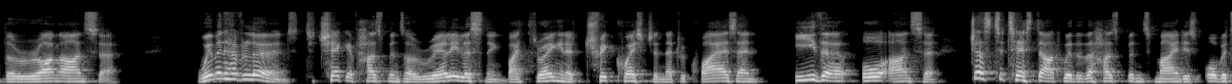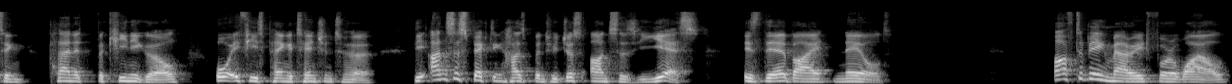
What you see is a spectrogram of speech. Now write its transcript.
the wrong answer. Women have learned to check if husbands are really listening by throwing in a trick question that requires an either or answer just to test out whether the husband's mind is orbiting planet bikini girl or if he's paying attention to her. The unsuspecting husband who just answers yes is thereby nailed. After being married for a while,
